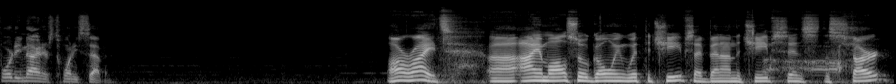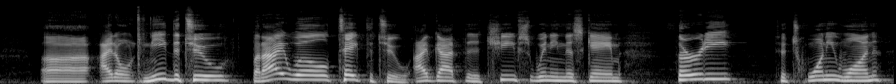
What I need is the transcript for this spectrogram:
49ers 27. All right. Uh, I am also going with the Chiefs. I've been on the Chiefs since the start. Uh, I don't need the two, but I will take the two. I've got the Chiefs winning this game 30 to 21.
